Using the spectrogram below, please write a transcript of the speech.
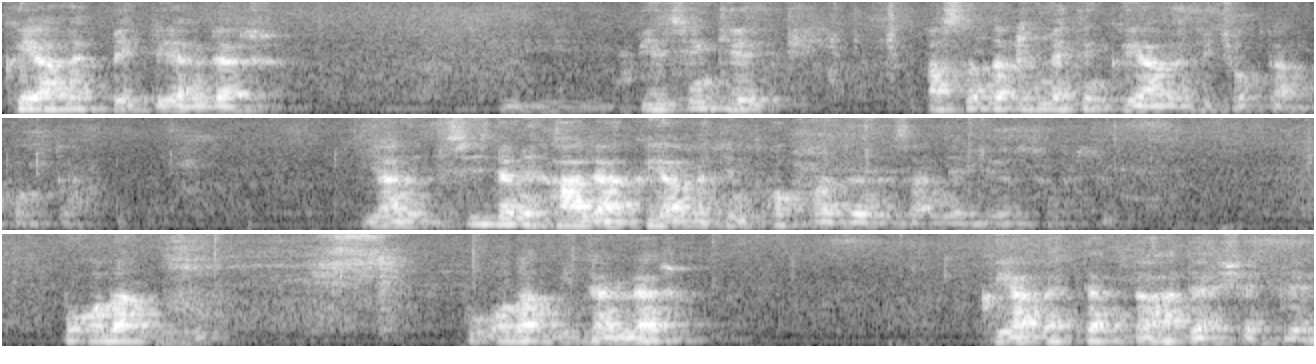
kıyamet bekleyenler bilsin ki aslında ümmetin kıyameti çoktan koptu. Yani siz de mi hala kıyametin kopmadığını zannediyorsunuz? Bu olan bu olan bitenler kıyametten daha dehşetli,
